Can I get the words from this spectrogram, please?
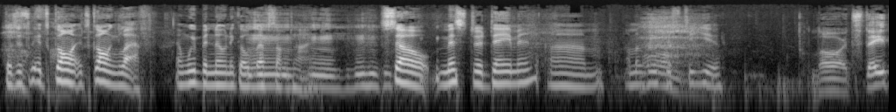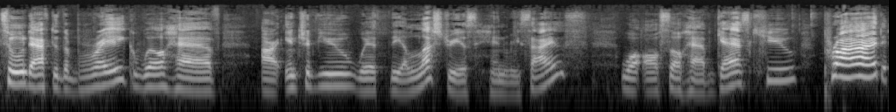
because it's, it's going it's going left, and we've been known to go left Mm-hmm. sometimes. so, Mr. Damon, um, I'm going to leave this to you. Lord, stay tuned after the break. We'll have our interview with the illustrious Henry Sias. We'll also have Gas Q, Pride,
